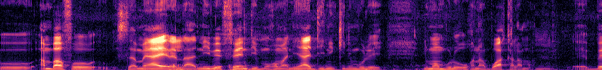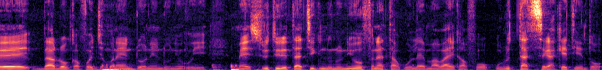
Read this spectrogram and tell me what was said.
O, an b'a fɔ silamɛya yɛrɛ la n'i bɛ fɛn di mɔgɔ ma n'i y'a di ni kini bolo ye ɲuman bolo o kana bɔ a kalama. Eh, bɛɛ b'a dɔn k'a fɔ jamana in dɔɔnin don ni o ye. Mais structure étatique ninnu n'i y'o fana ta k'o lajɛ a b'a ye k'a fɔ olu ta tɛ se ka kɛ ten tɔ.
